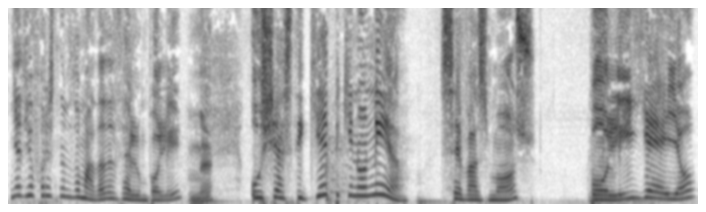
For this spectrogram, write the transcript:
Μια-δυο φορές την εβδομάδα, δεν θέλουν πολύ. Ναι. Ουσιαστική επικοινωνία. Σεβασμός, πολύ γέλιο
